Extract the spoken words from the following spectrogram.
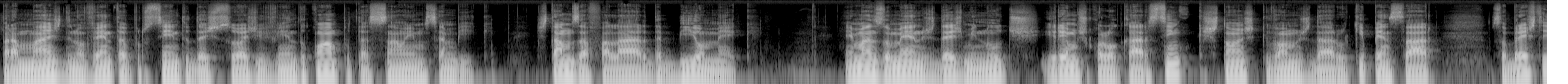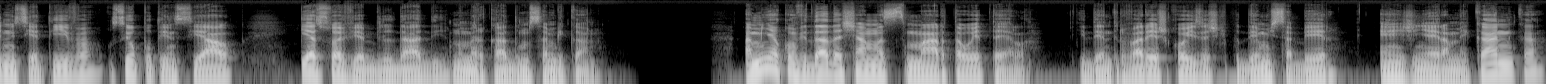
para mais de 90% das pessoas vivendo com amputação em Moçambique. Estamos a falar da Biomec. Em mais ou menos 10 minutos, iremos colocar cinco questões que vão nos dar o que pensar sobre esta iniciativa, o seu potencial e a sua viabilidade no mercado moçambicano. A minha convidada chama-se Marta Oetela e, dentre várias coisas que podemos saber, é engenheira mecânica,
